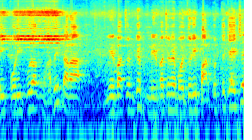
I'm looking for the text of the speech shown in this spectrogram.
এই পরিপূরকভাবেই তারা নির্বাচনকে নির্বাচনের বৈতরী পার করতে চাইছে।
